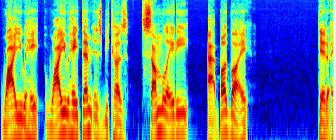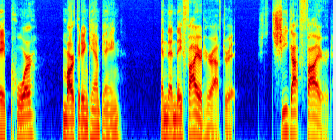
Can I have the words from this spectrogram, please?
why you hate why you hate them is because some lady at Bud Light did a poor marketing campaign and then they fired her after it. She got fired.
